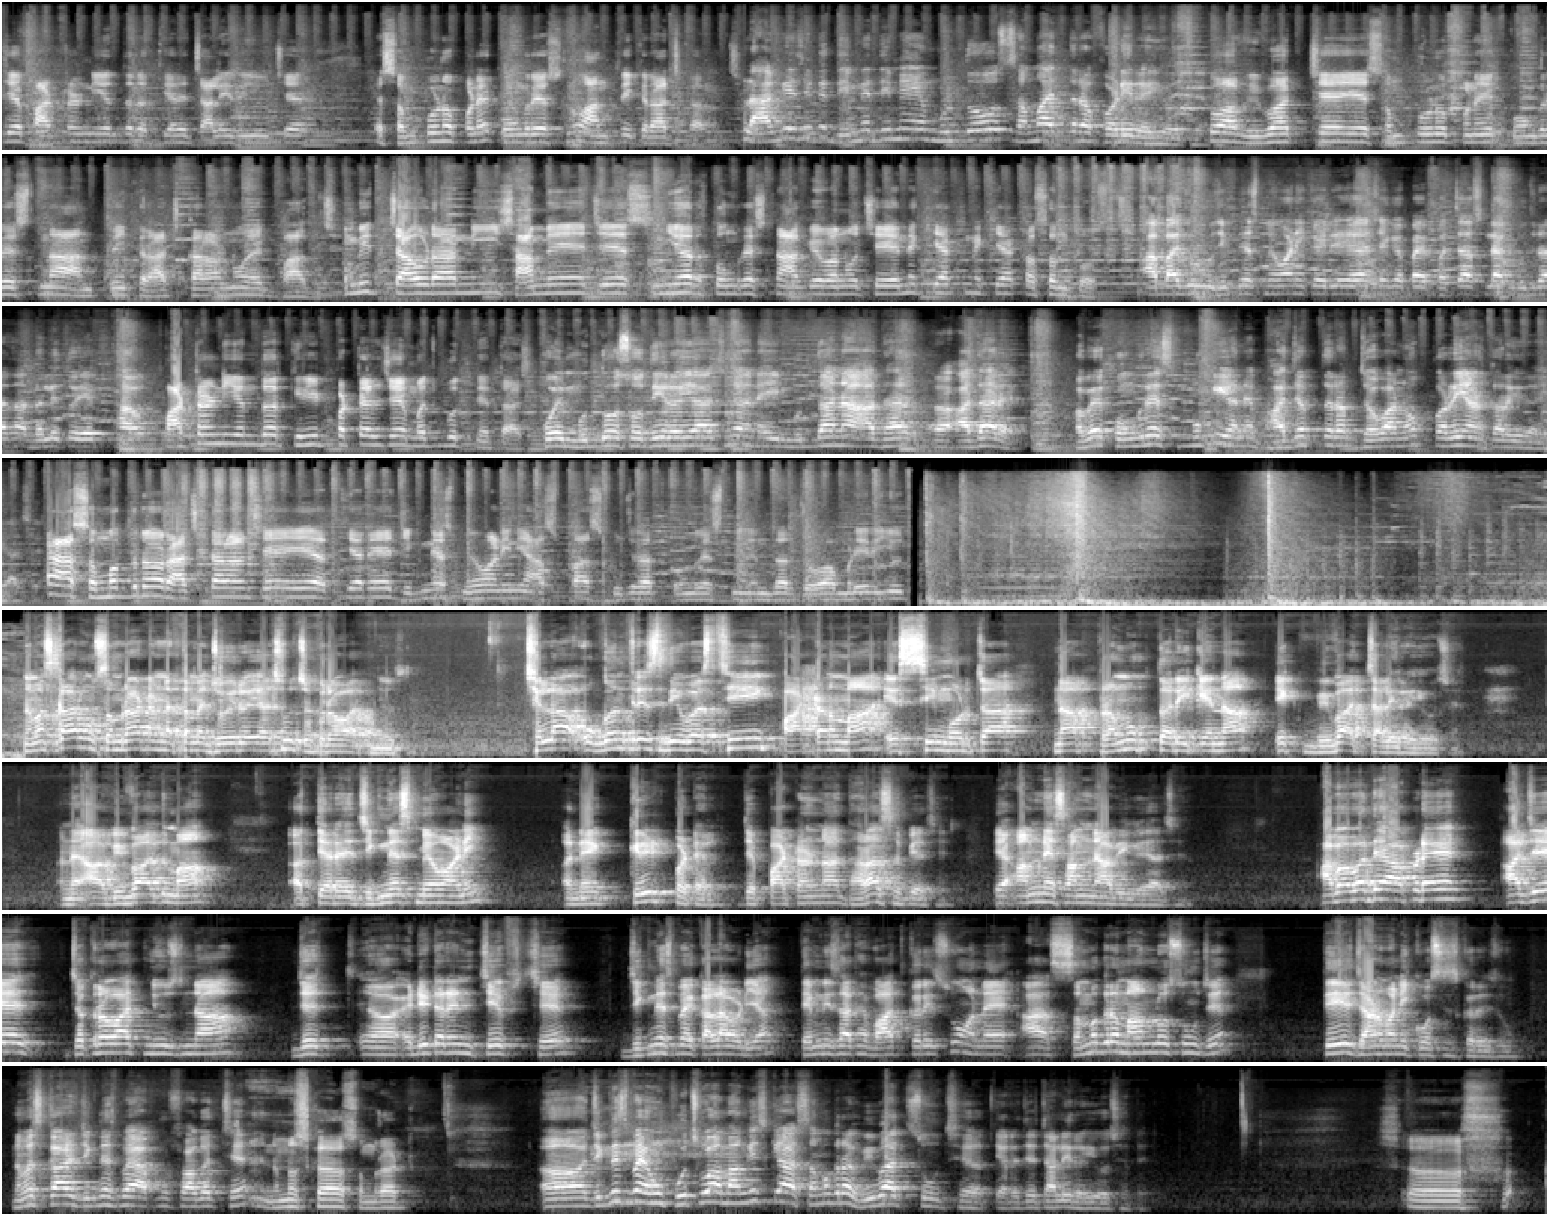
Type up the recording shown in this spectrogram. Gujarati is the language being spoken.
જે પાટણની અંદર અત્યારે ચાલી રહ્યું છે. એ સંપૂર્ણપણે કોંગ્રેસનું આંતરિક રાજકારણ છે. લાગે છે કે ધીમે ધીમે એ મુદ્દો સમાજ તરફ વળી રહ્યો છે. તો આ વિવાદ છે એ સંપૂર્ણપણે કોંગ્રેસના આંતરિક રાજકારણનો એક ભાગ છે. અમિત ચાવડાની સામે જે સિનિયર કોંગ્રેસના આગેવાનો છે એને ક્યાંક ને ક્યાંક અસંતોષ છે. આ બાજુ જીગ્નેશ મેવાણી કહી રહ્યા છે કે ભાઈ પચાસ લાખ ગુજરાતના દલિતો એક થાવ. પાટણની અંદર કિરીટ પટેલ છે મજબૂત નેતા છે. કોઈ મુદ્દો શોધી રહ્યા છે અને એ મુદ્દાના આધાર આધારે હવે કોંગ્રેસ મૂકી અને ભાજપ તરફ જવાનો પરિયાણ કરી રહ્યા છે. આ સમગ્ર રાજકારણ છે એ અત્યારે જિજ્ઞેશ મેવાણીની આસપાસ ગુજરાત કોંગ્રેસની અંદર જોવા મળી રહ્યું છે. નમસ્કાર, હું સમ્રાટ અને તમે જોઈ રહ્યા છો ચક્રવાત ન્યૂઝ. છેલ્લા ઓગણત્રીસ દિવસથી પાટણમાં એસસી મોરચાના પ્રમુખ તરીકેના એક વિવાદ ચાલી રહ્યો છે. અને આ વિવાદમાં અત્યારે જિગ્નેશ મેવાણી અને કિરીટ પટેલ, જે પાટણના ધારાસભ્ય છે, એ આમને સામને આવી ગયા છે. આ બાબતે આપણે આજે ચક્રવાત ન્યૂઝના જે એડિટર ઇન ચીફ છે જિગ્નેશભાઈ કાલાવડિયા તેમની સાથે વાત કરીશું અને આ સમગ્ર મામલો શું છે તે જાણવાની કોશિશ કરીશું. નમસ્કાર જિગ્નેશભાઈ આપનું સ્વાગત છે. નમસ્કાર સમ્રાટ. જિજ્ઞેશભાઈ હું પૂછવા માંગીશ કે આ સમગ્ર વિવાદ શું છે અત્યારે જે ચાલી રહ્યો છે તે?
